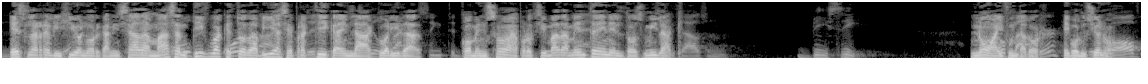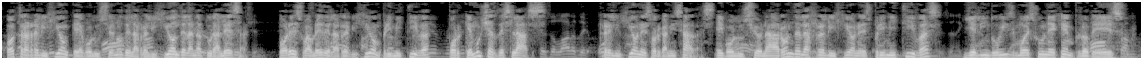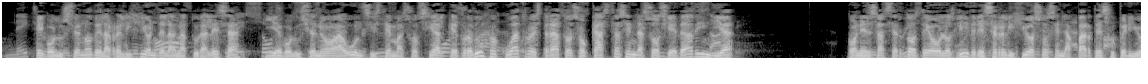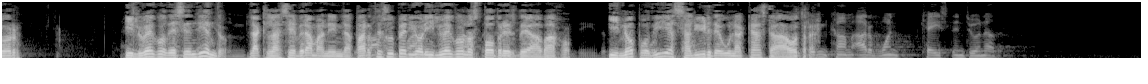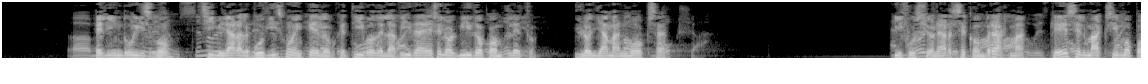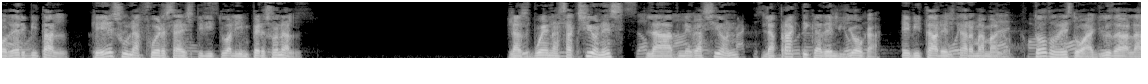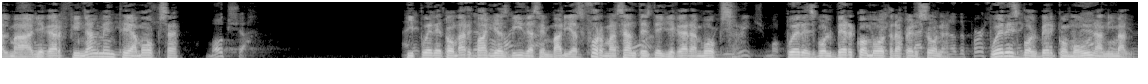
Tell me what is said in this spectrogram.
Es la religión organizada más antigua que todavía se practica en la actualidad. Comenzó aproximadamente en el 2000 AC. No hay fundador, evolucionó. Otra religión que evolucionó de la religión de la naturaleza. Por eso hablé de la religión primitiva, porque muchas de las religiones organizadas evolucionaron de las religiones primitivas, y el hinduismo es un ejemplo de eso. Evolucionó de la religión de la naturaleza, y evolucionó a un sistema social que produjo cuatro estratos o castas en la sociedad india, con el sacerdote o los líderes religiosos en la parte superior, y luego descendiendo, la clase Brahman en la parte superior y luego los pobres de abajo. Y no podía salir de una casta a otra. El hinduismo, similar al budismo en que el objetivo de la vida es el olvido completo. Lo llaman moksha. Y fusionarse con Brahma, que es el máximo poder vital, que es una fuerza espiritual impersonal. Las buenas acciones, la abnegación, la práctica del yoga, evitar el karma malo, todo esto ayuda al alma a llegar finalmente a moksha, y puede tomar varias vidas en varias formas antes de llegar a moksha. Puedes volver como otra persona. Puedes volver como un animal.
